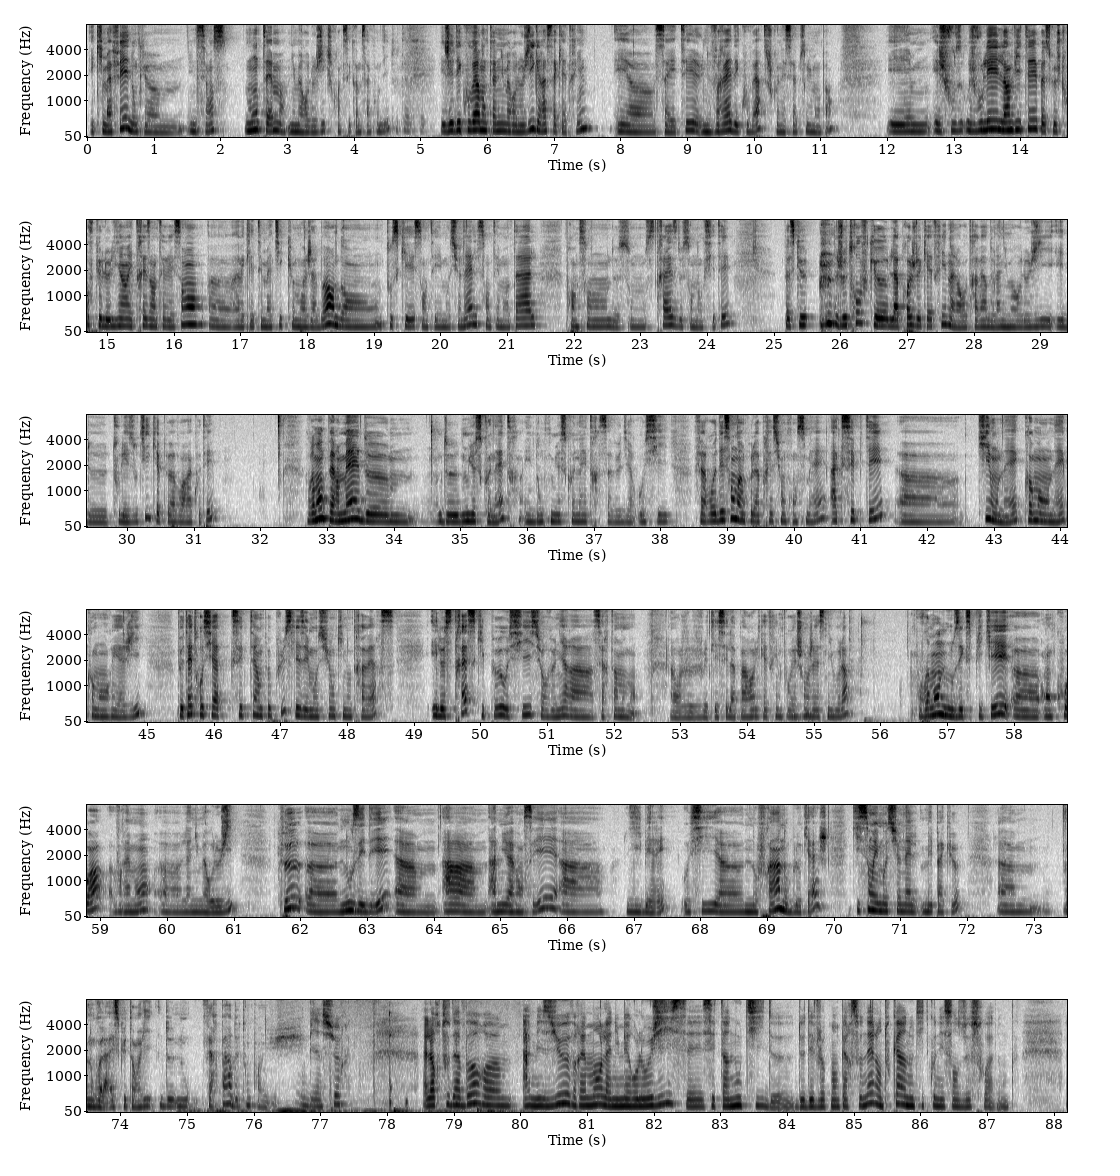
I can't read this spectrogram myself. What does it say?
et qui m'a fait donc une séance mon thème numérologique, je crois que c'est comme ça qu'on dit. Tout à fait. Et j'ai découvert donc la numérologie grâce à Catherine. Et euh, ça a été une vraie découverte, je connaissais absolument pas. Et, je, voulais l'inviter parce que je trouve que le lien est très intéressant euh, avec les thématiques que moi j'aborde dans tout ce qui est santé émotionnelle, santé mentale, prendre soin de son stress, de son anxiété. Parce que je trouve que l'approche de Catherine, alors au travers de la numérologie et de tous les outils qu'elle peut avoir à côté, vraiment permet de, de mieux se connaître. Et donc mieux se connaître, ça veut dire aussi faire redescendre un peu la pression qu'on se met, accepter euh, qui on est, comment on est, comment on réagit. Peut-être aussi accepter un peu plus les émotions qui nous traversent et le stress qui peut aussi survenir à certains moments. Alors je, vais te laisser la parole, Catherine, pour échanger à ce niveau-là, pour vraiment nous expliquer euh, en quoi vraiment euh, la numérologie peut euh, nous aider euh, à, mieux avancer, à libérer aussi euh, nos freins, nos blocages, qui sont émotionnels, mais pas que. donc voilà, est-ce que tu as envie de nous faire part de ton point de vue? Bien sûr. Alors tout d'abord, à mes yeux, vraiment, la numérologie, c'est un outil de, de, développement personnel, en tout cas un outil de connaissance de soi. Donc,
